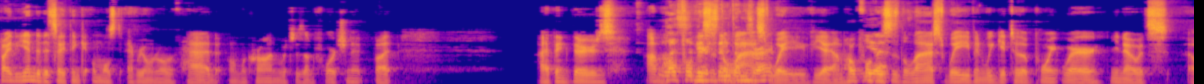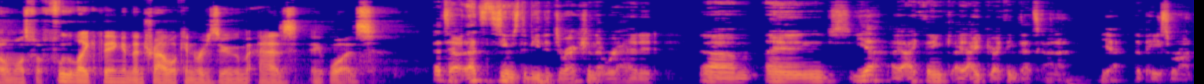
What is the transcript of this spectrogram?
by the end of this I think almost everyone will have had Omicron, which is unfortunate, but I think there's I'm Less hopeful this is the last right? wave. Yeah, I'm hopeful Yeah. this is the last wave and we get to the point where, you know, it's almost a flu like thing and then travel can resume as it was. That's how that seems to be the direction that we're headed. Um, and yeah, I, I think I, I, I think that's kind of yeah the pace we're on.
